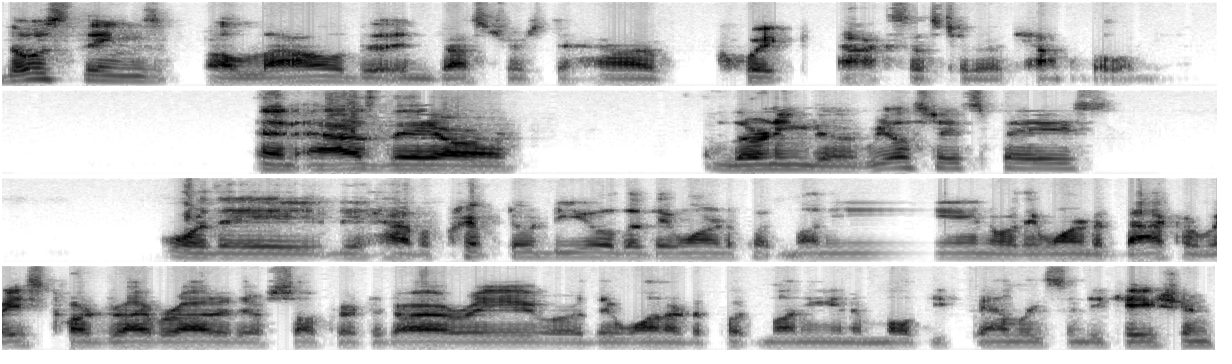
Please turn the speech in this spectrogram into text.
those things allow the investors to have quick access to their capital. And as they are learning the real estate space, or they they have a crypto deal that they wanted to put money in, or they wanted to back a race car driver out of their self-directed IRA, or they wanted to put money in a multi-family syndication,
